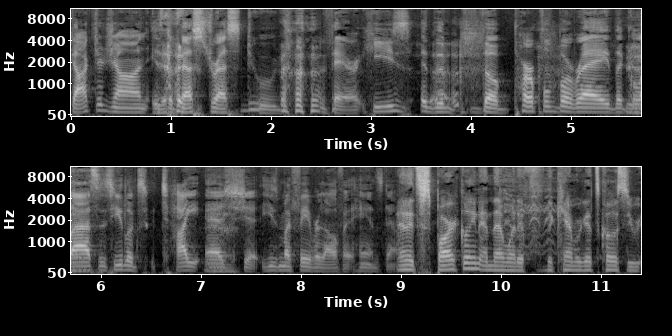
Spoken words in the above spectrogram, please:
Dr. John is Yeah. the best dressed dude there. He's the the purple beret, the glasses. He looks tight as shit. He's my favorite outfit, hands down. And it's sparkling, and then when if the camera gets close, you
